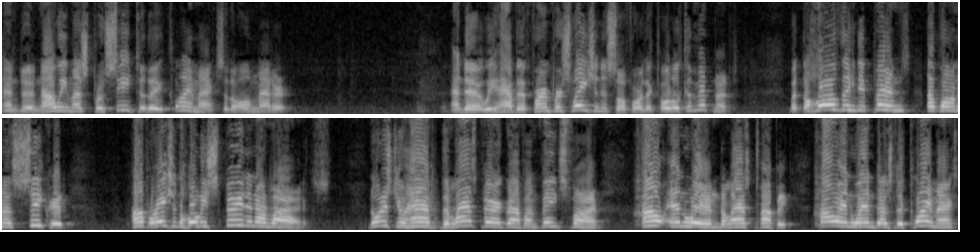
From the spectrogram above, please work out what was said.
And uh, now we must proceed to the climax of the whole matter. And uh, we have the firm persuasion and so forth, the total commitment. But the whole thing depends upon a secret operation of the Holy Spirit in our lives. Notice you have the last paragraph on page 5. How and when, the last topic, how and when does the climax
